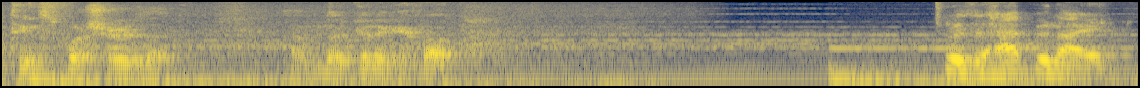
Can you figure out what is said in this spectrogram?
one thing's for sure that I'm not gonna give up. As soon as it happened, I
